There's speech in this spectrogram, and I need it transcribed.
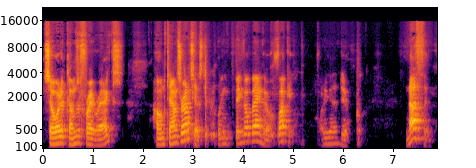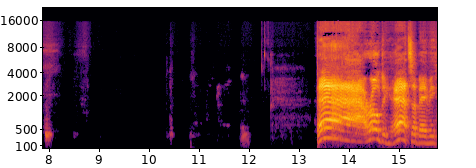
So when it comes to fright rags, Hometown's Rochester. Bingo bango. Fuck it. What are you gonna do? Nothing. Ah, Roldy, that's a baby.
